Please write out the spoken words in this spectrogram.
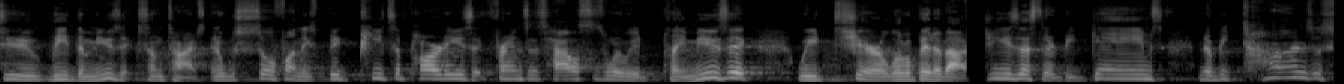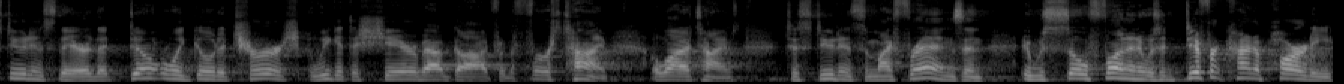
to lead the music sometimes. And it was so fun. These big pizza parties at friends' houses where we'd play music, we'd share a little bit about Jesus, there'd be games, and there'd be tons of students there that don't really go to church. We get to share about God for the first time, a lot of times, to students and my friends. And it was so fun. And it was a different kind of party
